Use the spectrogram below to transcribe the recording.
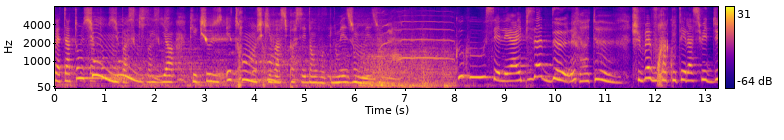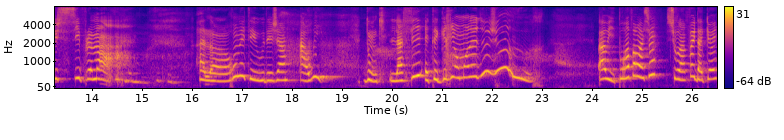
Faites attention, parce qu'il y a quelque chose d'étrange qui va se passer dans votre maison. Coucou, c'est Léa, épisode 2. Épisode 2. Je vais vous raconter la suite du sifflement. Alors, on était où déjà? Ah oui Donc, la fille était grillée en moins de deux jours ah oui, pour information, sur la feuille d'accueil,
